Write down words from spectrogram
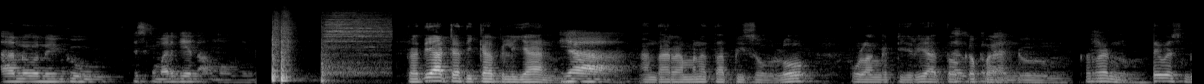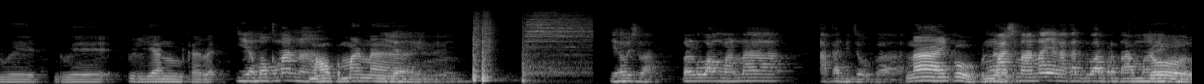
anu niku. Terus kemarin dia tak omongin. Berarti ada tiga pilihan Ya, antara menetap di Solo, pulang ke Diri atau Ke- ke, ke Bandung. Keren loh. Wes duwe duwe pilihan garek iya mau ke mana? mau ke mana. Iya itu. Ya wis lah. Peluang mana akan dicoba? Nah, itu bener. Emas mana yang akan keluar pertama? iku. Betul.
